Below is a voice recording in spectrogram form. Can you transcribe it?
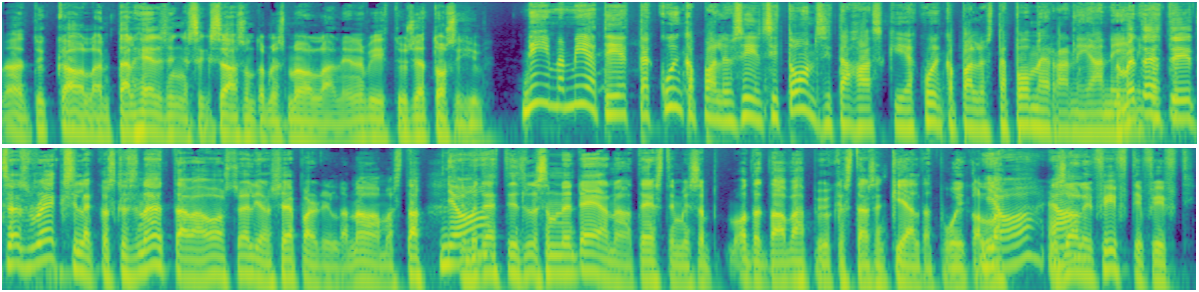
nämä tykkää olla. Täällä Helsingissäkin se asunto, missä me ollaan, niin ne viihtyy siellä tosi hyvin. Niin, mä mietin, että kuinka paljon siinä sit on sitä haskia ja kuinka paljon sitä pomerania. Niin, No me niin tehtiin itse asiassa Rexille, koska se näyttää vähän Australian Shepherdilta naamasta. Joo. Ja me tehtiin sille semmoinen DNA-testi, missä otetaan vähän pyyhkästään sen kieltä puikolla. Joo, ja se joo. oli 50-50.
